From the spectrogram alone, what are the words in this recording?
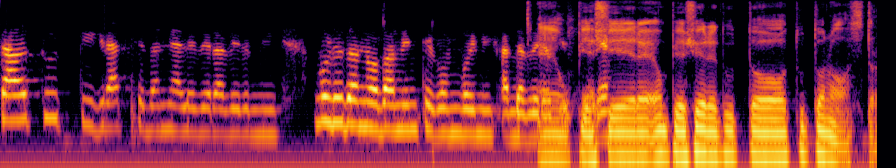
Ciao a tutti, grazie Daniele per avermi voluto nuovamente con voi, mi fa davvero è un piacere. È un piacere tutto, tutto, nostro.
